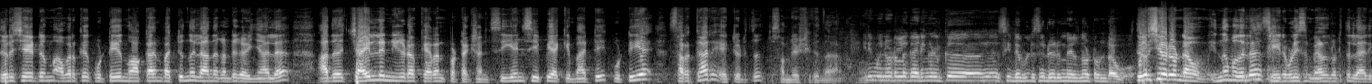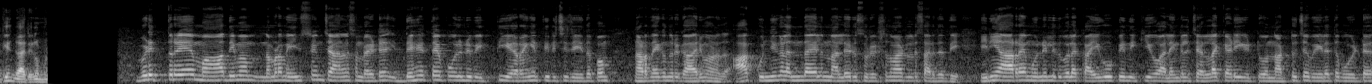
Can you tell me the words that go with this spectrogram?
തീർച്ചയായിട്ടും അവർക്ക് കുട്ടിയെ നോക്കാൻ പറ്റുന്നില്ല എന്ന് കണ്ടു കഴിഞ്ഞാൽ അത് child need of care and protection C N C P ആക്കി മാറ്റി കുട്ടിയെ സർക്കാർ ഏറ്റെടുത്ത് സംരക്ഷിക്കുന്നതാണ്. ഇനി മുന്നോട്ടുള്ള കാര്യങ്ങൾക്ക് സി ഡബ്ല്യു സിയുടെ ഒരു മേൽനോട്ടുണ്ടാവുമോ തീർച്ചയായിട്ടും ഉണ്ടാവും. ഇന്ന് മുതൽ സി ഡബ്ല്യു സി മേൽനോട്ടത്തിലായിരിക്കും കാര്യങ്ങൾ ഇവിടെ ഇത്രയും മാധ്യമം നമ്മുടെ മെയിൻ സ്ട്രീം ചാനൽസ് ഉണ്ടായിട്ട് ഇദ്ദേഹത്തെ പോലൊരു വ്യക്തി ഇറങ്ങി തിരിച്ച് ചെയ്തപ്പം നടന്നേക്കുന്ന ഒരു കാര്യമാണത്. ആ കുഞ്ഞുങ്ങൾ എന്തായാലും നല്ലൊരു സുരക്ഷിതമായിട്ടുള്ള സ്ഥലത്തെത്തി. ഇനി ആരുടെ മുന്നിൽ ഇതുപോലെ കൈകൂപ്പി നിൽക്കുകയോ അല്ലെങ്കിൽ ചെള്ളക്കടി കിട്ടുമോ നട്ടുച്ച വെയിലത്ത് പോയിട്ട്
